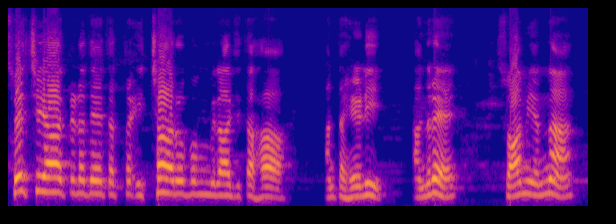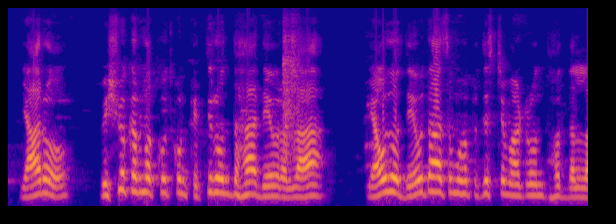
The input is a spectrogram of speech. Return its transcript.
ಸ್ವೇಚ್ಛೆಯ ಕ್ರೀಡತೆ ತತ್ರ ಇಚ್ಛಾರೂಪಂ ವಿರಾಜಿತ ಅಂತ ಹೇಳಿ, ಅಂದ್ರೆ ಸ್ವಾಮಿಯನ್ನ ಯಾರೋ ವಿಶ್ವಕರ್ಮ ಕೂತ್ಕೊಂಡು ಕೆತ್ತಿರುವಂತಹ ದೇವರಲ್ಲ, ಯಾವುದೋ ದೇವತಾ ಸಮೂಹ ಪ್ರತಿಷ್ಠೆ ಮಾಡಿರುವಂತಹದ್ದಲ್ಲ,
